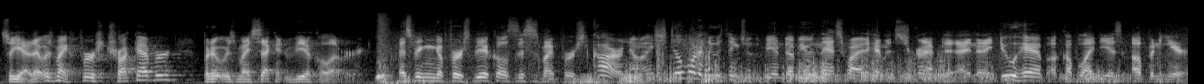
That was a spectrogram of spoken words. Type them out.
So yeah, that was my first truck ever, but it was my second vehicle ever. And speaking of first vehicles, this is my first car. Now I still want to do things with the BMW and that's why I haven't scrapped it. And I do have a couple ideas up in here.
